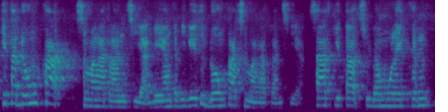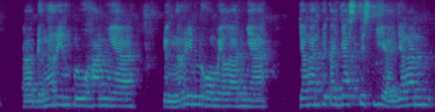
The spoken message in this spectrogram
kita dongkrak semangat lansia. Yang ketiga itu dongkrak semangat lansia. Saat kita sudah mulai uh, dengerin keluhannya, dengerin omelannya, jangan kita justice dia, jangan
